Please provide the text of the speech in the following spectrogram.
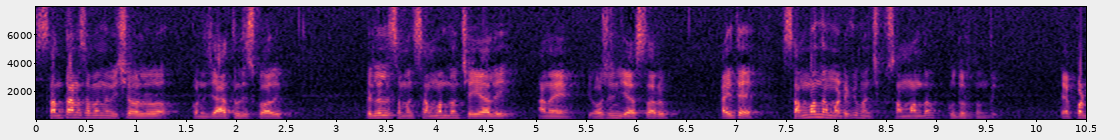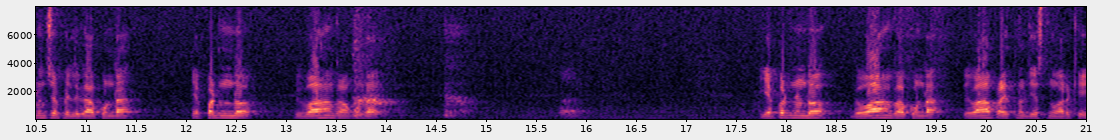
సంతాన సంబంధం విషయాలలో కొన్ని జాగ్రత్తలు తీసుకోవాలి. పిల్లల సంబంధ సంబంధం చేయాలి అనే యోచన చేస్తారు. అయితే సంబంధం మటుకి మంచి సంబంధం కుదురుతుంది. ఎప్పటి నుంచో పెళ్ళి కాకుండా ఎప్పటి నుండో వివాహం కాకుండా ఎప్పటి నుండో వివాహం కాకుండా వివాహ ప్రయత్నం చేస్తున్న వారికి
